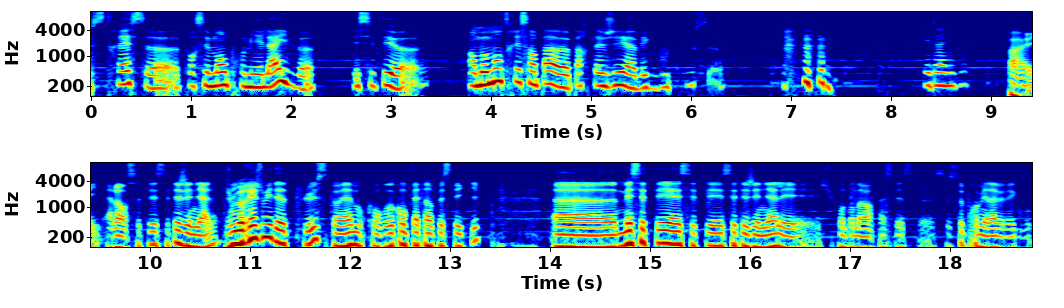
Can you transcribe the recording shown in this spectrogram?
stress, euh, forcément, premier live. Mais c'était un moment très sympa partagé avec vous tous. Et toi, Nico? Pareil. Alors, c'était, c'était génial. Je me réjouis d'être plus quand même, qu'on recomplète un peu cette équipe. mais c'était, c'était, c'était génial et je suis content d'avoir passé ce, ce, premier live avec vous.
